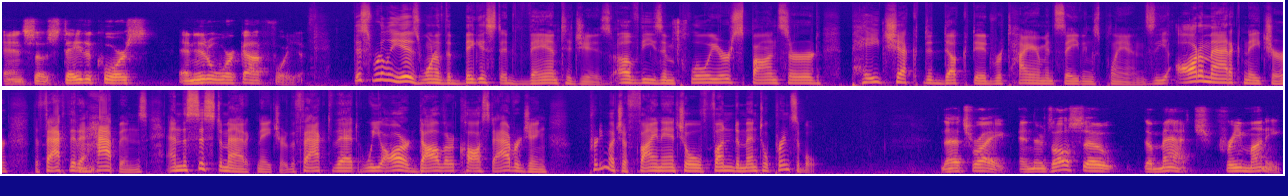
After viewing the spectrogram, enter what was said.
and so stay the course and it'll work out for you. This really is one of the biggest advantages of these employer sponsored, paycheck deducted retirement savings plans. The automatic nature, the fact that it mm-hmm. happens, and the systematic nature, the fact that we are dollar cost averaging pretty much a financial fundamental principle. That's right. And there's also the match, free money.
